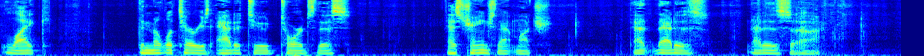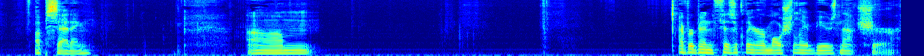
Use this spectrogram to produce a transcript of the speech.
like the military's attitude towards this has changed that much. That that is that is uh, upsetting. Um, ever been physically or emotionally abused? Not sure.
